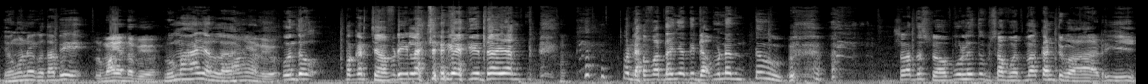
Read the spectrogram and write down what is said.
Ya ngono iku tapi lumayan tapi ya lumayan lah. Lumayan. Untuk pekerja freelance kayak kita yang pendapatannya tidak menentu. 120 itu bisa buat makan dua hari.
